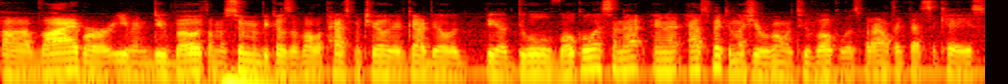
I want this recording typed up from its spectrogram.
uh, vibe or even do both. I'm assuming because of all the past material, they've got to be able to be a dual vocalist in that in that aspect, unless you were going with two vocalists. But I don't think that's the case.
